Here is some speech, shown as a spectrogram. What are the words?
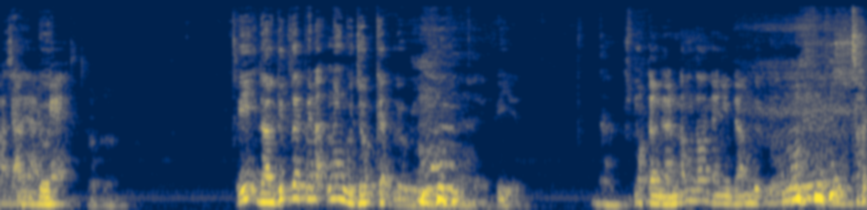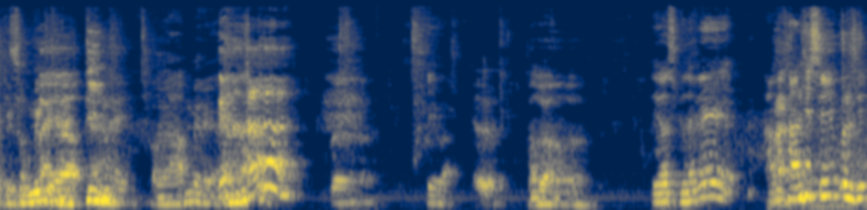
dangdut Ih, dangdut tapi enak neng gue joget loh. Iya. modal ganteng tau nyanyi dangdut Kayak Oh, Amir ya. iya pak ya sebenarnya alasannya simpel sih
